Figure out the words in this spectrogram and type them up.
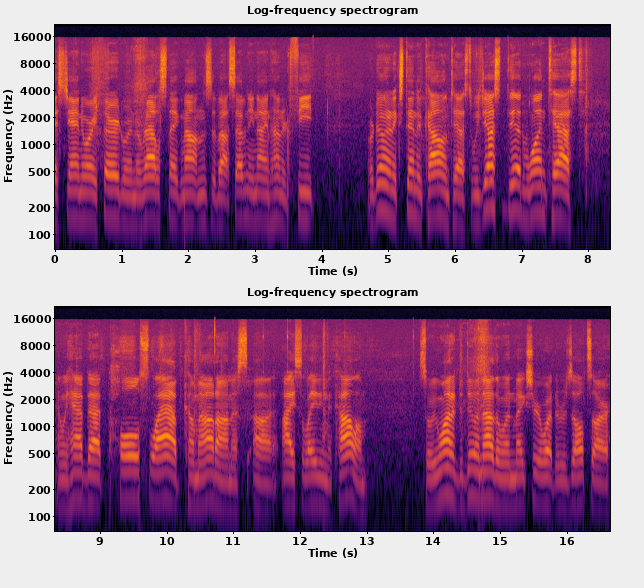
it's January 3rd. We're in the Rattlesnake Mountains, about 7,900 feet. We're doing an extended column test. We just did one test and we had that whole slab come out on us, uh, isolating the column. So we wanted to do another one, make sure what the results are.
